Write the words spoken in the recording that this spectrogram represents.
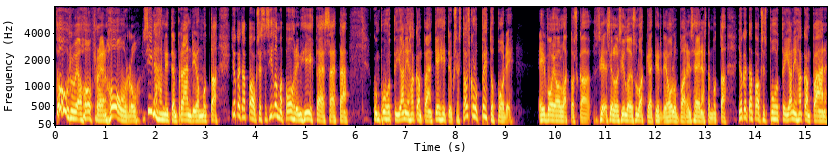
Touru ja Hofreen, Houru, siinähän niiden brändi on, mutta joka tapauksessa silloin mä pohdin hiihtäessä, että kun puhuttiin Jani Hakanpään kehityksestä, olisiko ollut Petopodi? Ei voi olla, koska siellä oli silloin jo sulakkeet irti Oulun paarin seinästä, mutta joka tapauksessa puhuttiin Jani Hakanpään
